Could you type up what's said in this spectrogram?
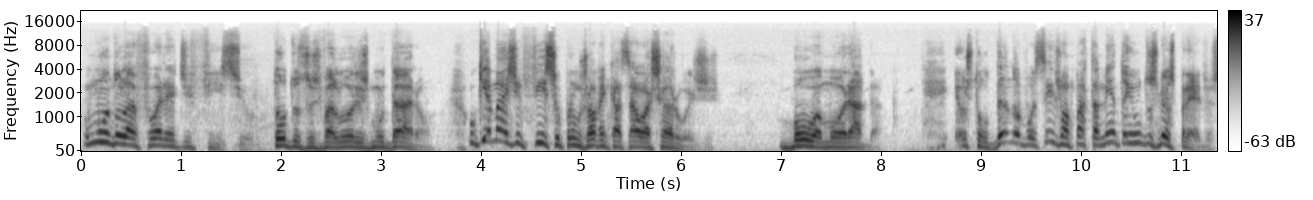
O mundo lá fora é difícil. Todos os valores mudaram. O que é mais difícil para um jovem casal achar hoje? Boa morada. Eu estou dando a vocês um apartamento em um dos meus prédios.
